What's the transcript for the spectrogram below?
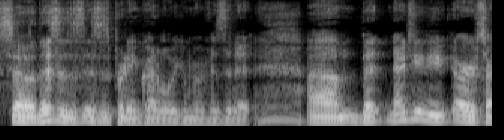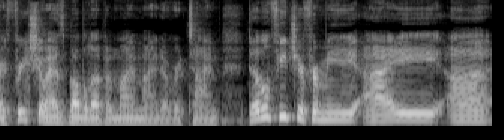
So this is this is pretty incredible. We can revisit it. Um, but 1980 or sorry, Freak Show has bubbled up in my mind over time. Double feature for me, I uh,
